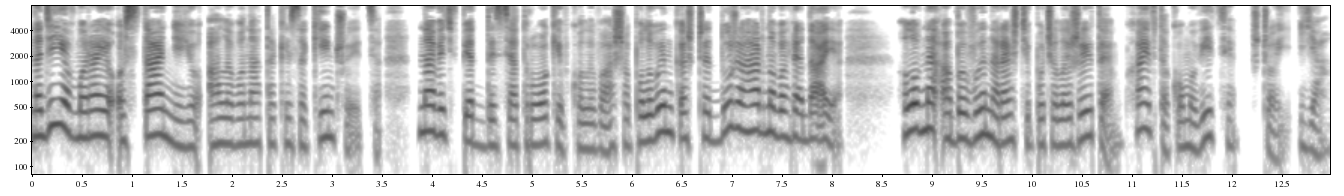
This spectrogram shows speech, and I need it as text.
Надія вмирає останньою, але вона таки закінчується, навіть в 50 років, коли ваша половинка ще дуже гарно виглядає. Головне, аби ви нарешті почали жити, хай в такому віці, що й я.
